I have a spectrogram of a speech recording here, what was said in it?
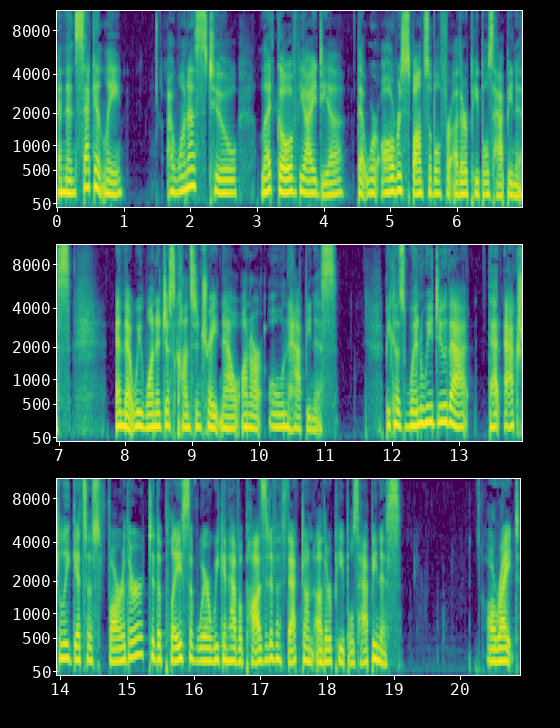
And then, secondly, I want us to let go of the idea that we're all responsible for other people's happiness and that we want to just concentrate now on our own happiness. Because when we do that, that actually gets us farther to the place of where we can have a positive effect on other people's happiness. All right.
